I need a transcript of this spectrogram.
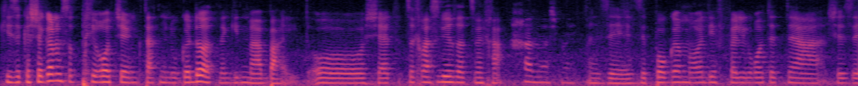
כי זה קשה גם לעשות בחירות שהן קצת מנוגדות, נגיד מהבית, או שאתה צריך להסביר את עצמך. חד משמעית. אז זה, זה פה גם מאוד יפה לראות את ה... שזה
